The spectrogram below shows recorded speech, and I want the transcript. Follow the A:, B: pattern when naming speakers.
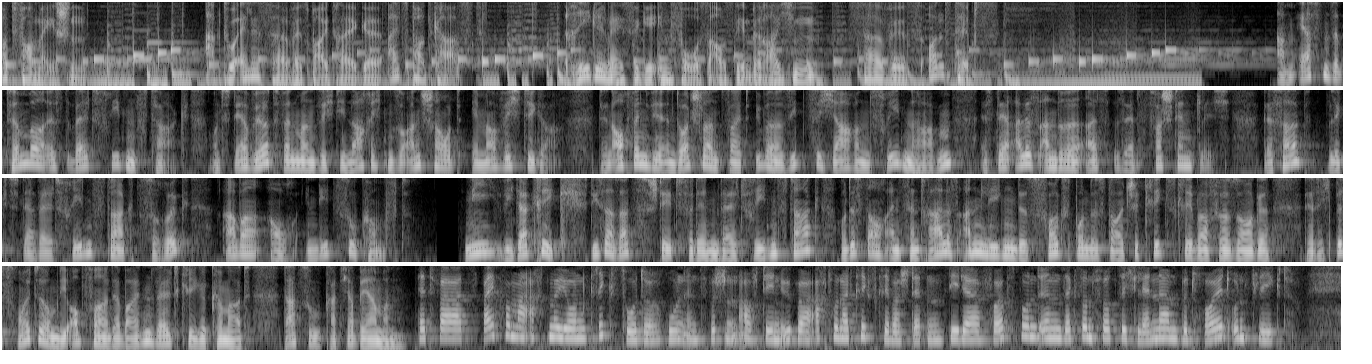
A: Podformation. Aktuelle Servicebeiträge als Podcast. Regelmäßige Infos aus den Bereichen Service und Tipps.
B: Am 1. September ist Weltfriedenstag und der wird, wenn man sich die Nachrichten so anschaut, immer wichtiger. Denn auch wenn wir in Deutschland seit über 70 Jahren Frieden haben, ist der alles andere als selbstverständlich. Deshalb blickt der Weltfriedenstag zurück, aber auch in die Zukunft. Nie wieder Krieg. Dieser Satz steht für den Weltfriedenstag und ist auch ein zentrales Anliegen des Volksbundes Deutsche Kriegsgräberfürsorge, der sich bis heute um die Opfer der beiden Weltkriege kümmert. Dazu Katja Beermann.
C: Etwa 2,8 Millionen Kriegstote ruhen inzwischen auf den über 800 Kriegsgräberstätten, die der Volksbund in 46 Ländern betreut und pflegt.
